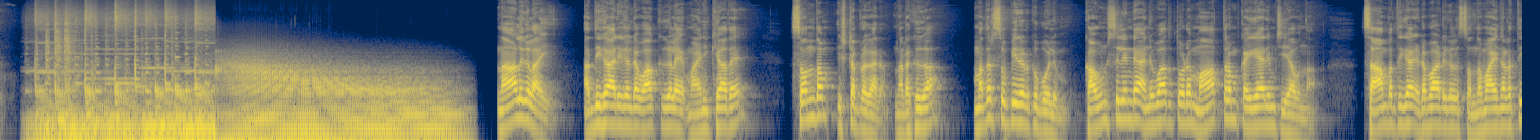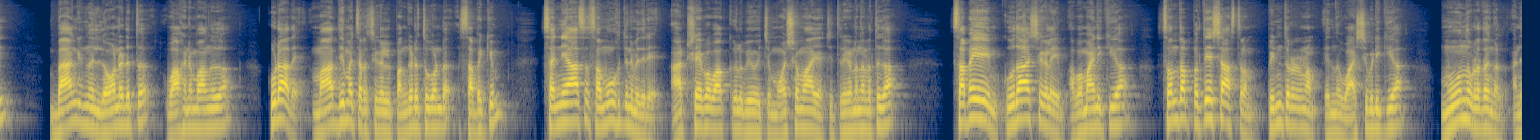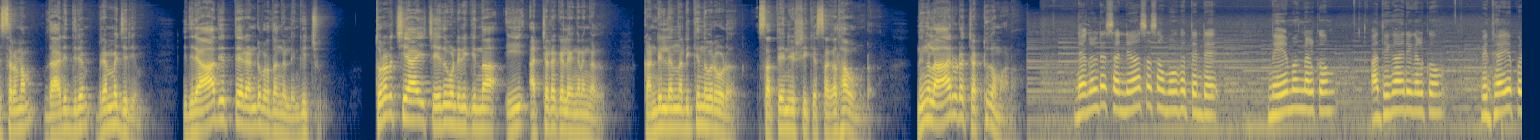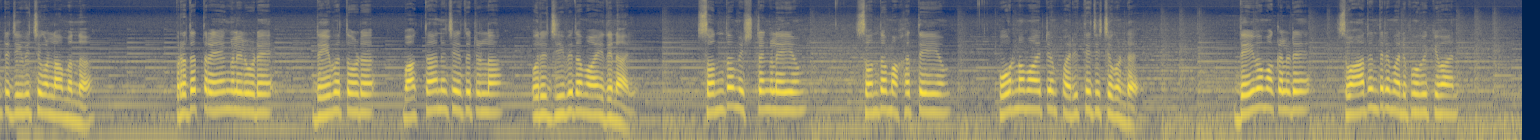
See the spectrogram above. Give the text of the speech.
നാളുകളായി അധികാരികളുടെ വാക്കുകളെ മാനിക്കാതെ സ്വന്തം ഇഷ്ടപ്രകാരം നടക്കുക മദർ സുപ്പീരിയർക്ക് പോലും കൗൺസിലിന്റെ അനുവാദത്തോടെ മാത്രം കൈകാര്യം ചെയ്യാവുന്ന സാമ്പത്തിക ഇടപാടുകൾ സ്വന്തമായി നടത്തി ബാങ്കിൽ നിന്ന് ലോൺ എടുത്ത് വാഹനം വാങ്ങുക കൂടാതെ മാധ്യമ ചർച്ചകളിൽ പങ്കെടുത്തുകൊണ്ട് സഭയ്ക്കും സന്യാസ സമൂഹത്തിനുമെതിരെ ആക്ഷേപ വാക്കുകൾ ഉപയോഗിച്ച് മോശമായ ചിത്രീകരണം നടത്തുക സഭയെയും കൂതാശകളെയും അപമാനിക്കുക സ്വന്തം പ്രത്യയശാസ്ത്രം പിന്തുടരണം എന്ന് വാശി പിടിക്കുക മൂന്ന് വ്രതങ്ങൾ അനുസരണം ദാരിദ്ര്യം ബ്രഹ്മചര്യം. ഇതിലാദ്യത്തെ രണ്ട് വ്രതങ്ങൾ ലംഘിച്ചു. തുടർച്ചയായി ചെയ്തുകൊണ്ടിരിക്കുന്ന ഈ അച്ചടക്ക ലംഘനങ്ങൾ കണ്ടില്ലെന്നടിക്കുന്നവരോട് സത്യാന്വേഷിക്ക് സഹതാവമുണ്ട് നിങ്ങൾ ആരുടെ ചട്ടുകമാണ്? ഞങ്ങളുടെ സന്യാസ സമൂഹത്തിന്റെ നിയമങ്ങൾക്കും അധികാരികൾക്കും വിധേയപ്പെട്ട് ജീവിച്ചു കൊള്ളാമെന്ന് വ്രതത്രയങ്ങളിലൂടെ ദൈവത്തോട് വാഗ്ദാനം ചെയ്തിട്ടുള്ള ഒരു ജീവിതമായതിനാൽ സ്വന്തം ഇഷ്ടങ്ങളെയും സ്വന്തം മഹത്തെയും പൂർണമായിട്ടും പരിത്യജിച്ചുകൊണ്ട് ദൈവമക്കളുടെ സ്വാതന്ത്ര്യം അനുഭവിക്കുവാൻ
